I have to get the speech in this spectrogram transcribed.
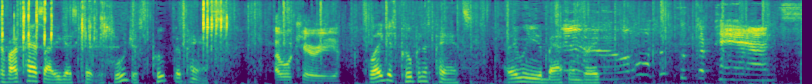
If I pass out, you guys carry me. Who just pooped their pants? I will carry you. Blake is pooping his pants. I think we need a bathroom break. Oh, who pooped their pants?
